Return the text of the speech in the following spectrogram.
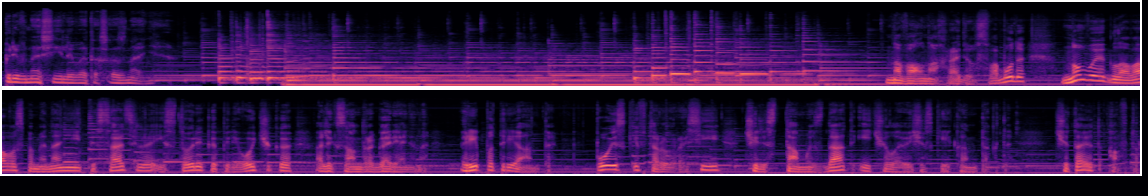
привносили в это сознание. На волнах Радио Свобода новая глава воспоминаний писателя, историка, переводчика Александра Горянина «Репатрианты. Поиски Второй России через там издат и человеческие контакты». Читает автор.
